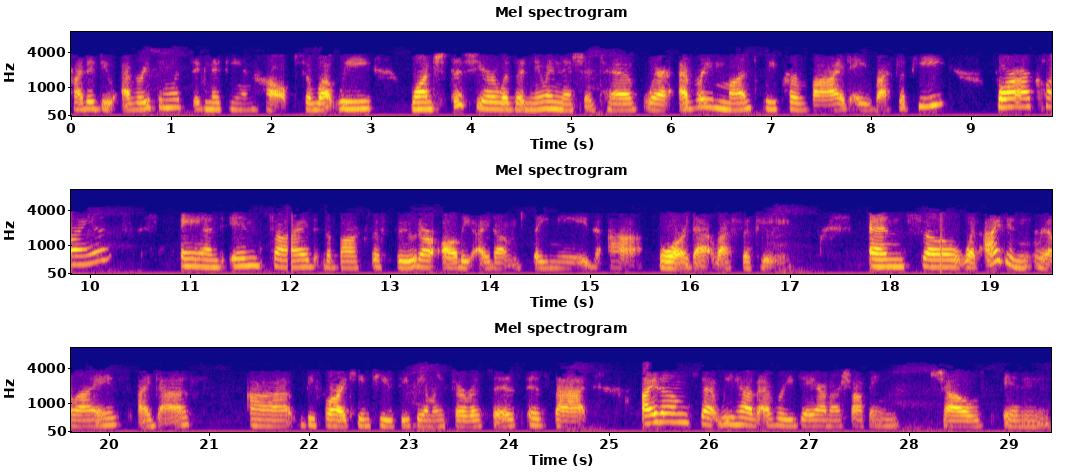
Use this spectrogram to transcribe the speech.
try to do everything with dignity and hope. So what we launched this year was a new initiative where every month we provide a recipe for our clients and inside the box of food are all the items they need uh, for that recipe. And so what I didn't realize, I guess, uh, before I came to UC Family Services is that items that we have every day on our shopping shelves in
